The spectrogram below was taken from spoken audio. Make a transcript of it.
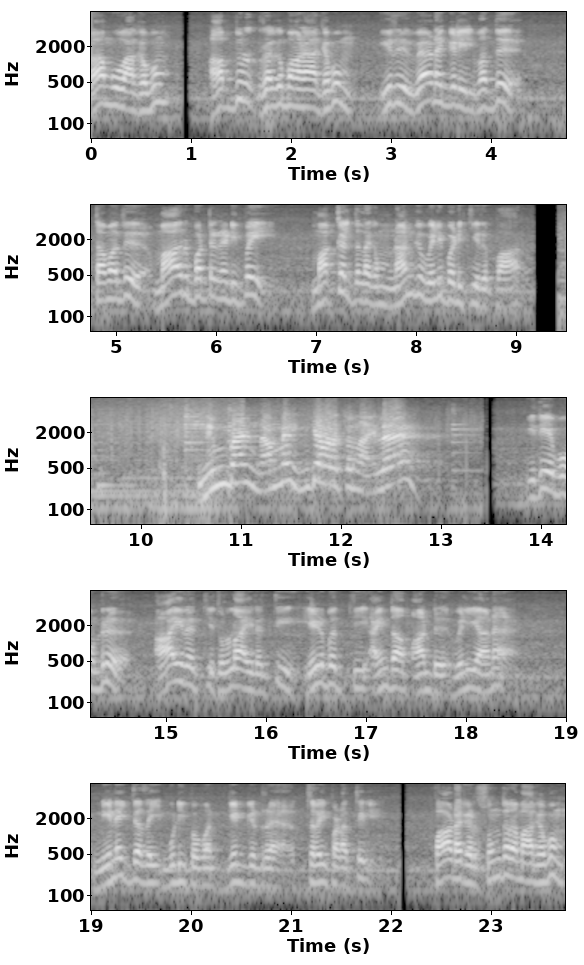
ராமுவாகவும் அப்துல் ரகுமானாகவும் இரு வேடங்களில் வந்து தமது மாறுபட்ட நடிப்பை மக்கள் திலகம் நன்கு வெளிப்படுத்தியிருப்பார். நிம்பன் நம்மை இங்க வர சொன்னான் இல்ல? இதேபோன்று ஆயிரத்தி தொள்ளாயிரத்தி எழுபத்தி ஐந்தாம் ஆண்டு வெளியான நினைத்ததை முடிப்பவன் என்கின்ற திரைப்படத்தில் பாடகர் சுந்தரமாகவும்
